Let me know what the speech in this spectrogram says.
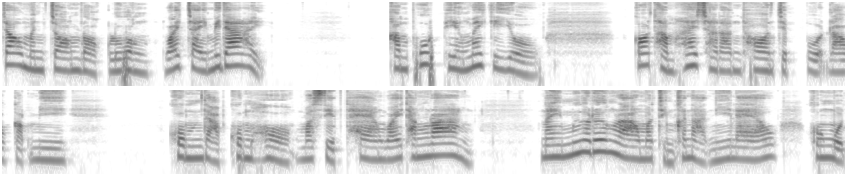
เจ้ามันจอมหลอกลวงไว้ใจไม่ได้คำพูดเพียงไม่กี่โยค ก็ทำให้ชรันทรเจ็บปวดราวกับมี คมดาบคมหอกมาเสียบแทงไว้ทั้งร่าง ในเมื่อเรื่องราวมาถึงขนาดนี้แล้ว คงหมด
